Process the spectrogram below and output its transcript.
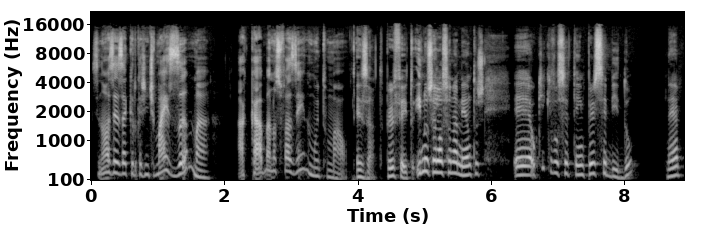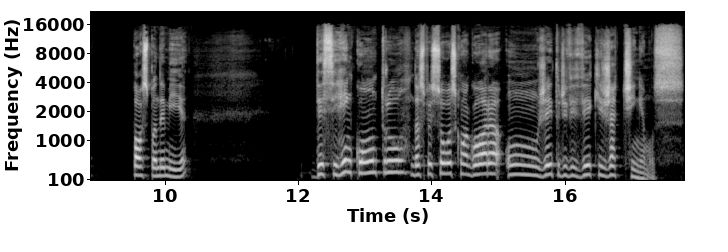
senão às vezes aquilo que a gente mais ama acaba nos fazendo muito mal. Exato, perfeito. E nos relacionamentos, é, o que, que você tem percebido, né, pós-pandemia, desse reencontro das pessoas com agora um jeito de viver que já tínhamos.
